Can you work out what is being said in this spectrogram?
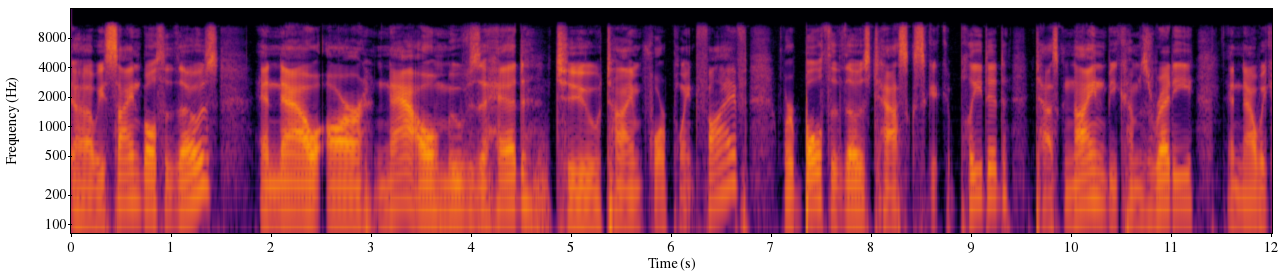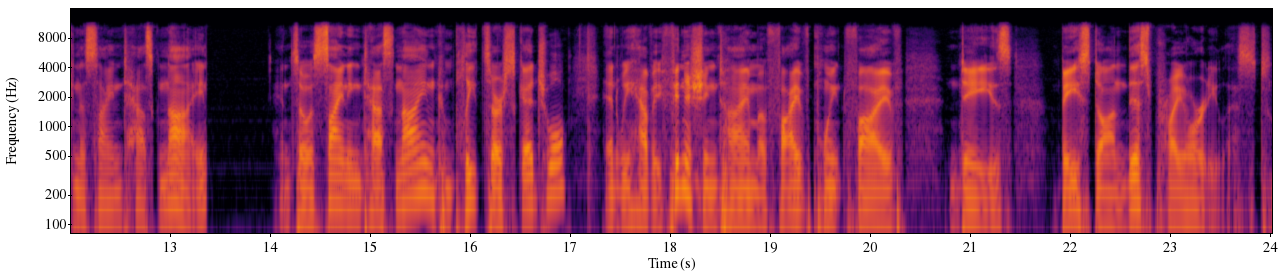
uh, we assign both of those, and now our now moves ahead to time 4.5, where both of those tasks get completed. Task 9 becomes ready, and now we can assign task 9. And so assigning task 9 completes our schedule, and we have a finishing time of 5.5 days based on this priority list.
